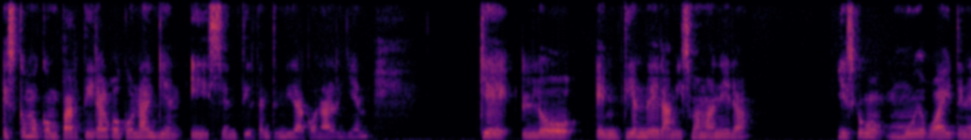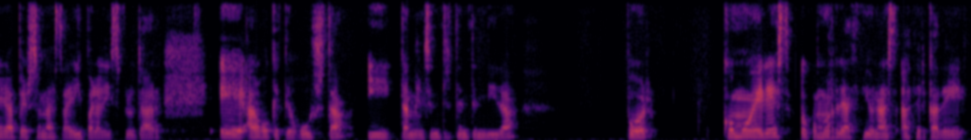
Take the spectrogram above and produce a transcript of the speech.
es como compartir algo con alguien y sentirte entendida con alguien que lo entiende de la misma manera Y es como muy guay tener a personas ahí para disfrutar eh, algo que te gusta y también sentirte entendida por cómo eres o cómo reaccionas acerca de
